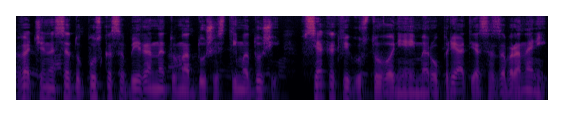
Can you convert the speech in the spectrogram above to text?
Вече не се допуска събирането на до шестима души. Всякакви гостувания и мероприятия са забранени.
